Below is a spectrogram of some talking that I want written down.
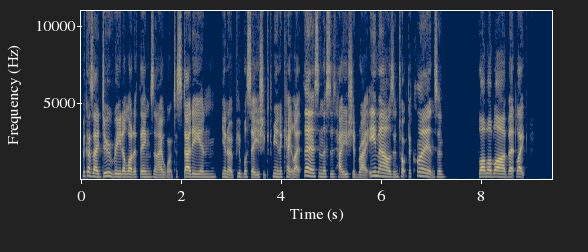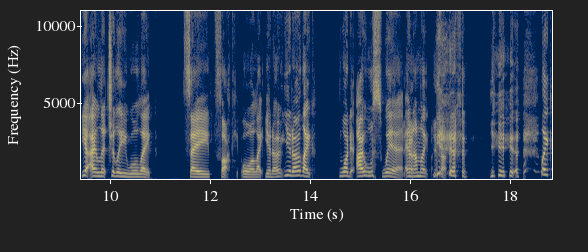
because I do read a lot of things and I want to study, and, you know, people say you should communicate like this, and this is how you should write emails and talk to clients and blah, blah, blah. But like, yeah, I literally will like say fuck or like, you know, you know, like what I will swear. And I'm like, yeah. yeah. Like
